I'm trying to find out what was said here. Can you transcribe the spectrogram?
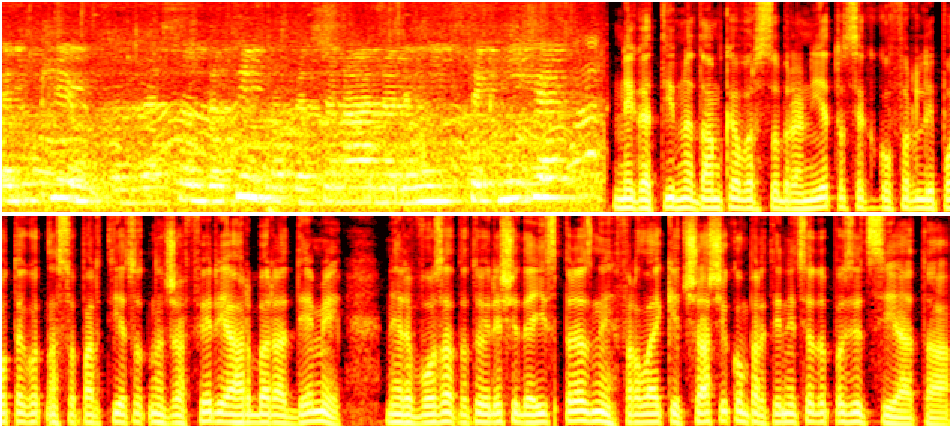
Edukim në lëmit teknike Негативна дамка врз собранието секако фрли потегот на сопартиецот на Джафери Арбар Адеми. Нервозата тој реши да испразни, фрлајќи чаши кон пратеници од опозицијата.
